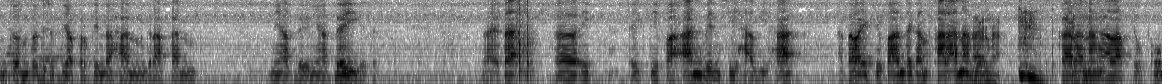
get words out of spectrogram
untuk untuk di setiap perpindahan gerakan niat deui niat deui gitu. Nah eta eh, ik- iktifaan bin sihabiha atau iktifaan teh kan karana karena. Karena ngalap cukup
